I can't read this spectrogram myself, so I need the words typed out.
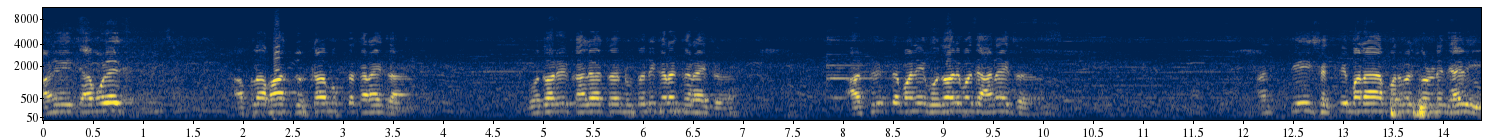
आणि त्यामुळेच आपला भाग दुष्काळमुक्त करायचा. गोदावरी काल्याचं नूतनीकरण करायचं. अतिरिक्त पाणी गोदावरीमध्ये आणायचं. आणि ती शक्ती मला परमेश्वराने द्यावी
